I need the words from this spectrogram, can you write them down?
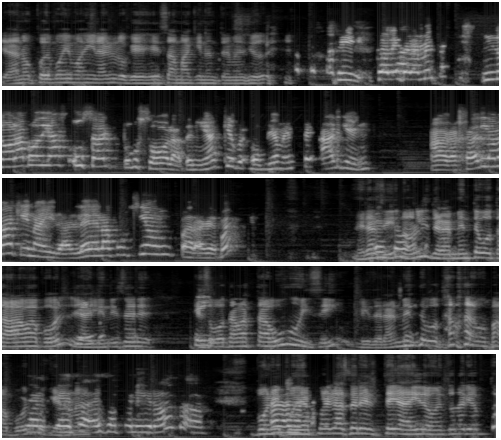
Ya nos podemos imaginar lo que es esa máquina entre medio de. Sí, pero literalmente no la podías usar tú sola. Tenías que, obviamente, alguien agarrar la máquina y darle la función para que, pues, Era así, ¿no? Literalmente botaba vapor. Y alguien dice, Sí. eso botaba hasta humo. Y sí, literalmente botaba vapor. Pero Porque eso, una- eso es peligroso. Poner- Ajá. podías poner a hacer el té ahí. De momento ¡tú!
